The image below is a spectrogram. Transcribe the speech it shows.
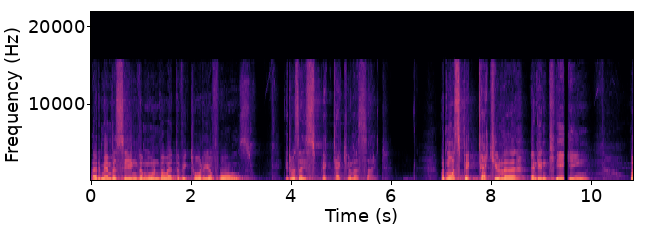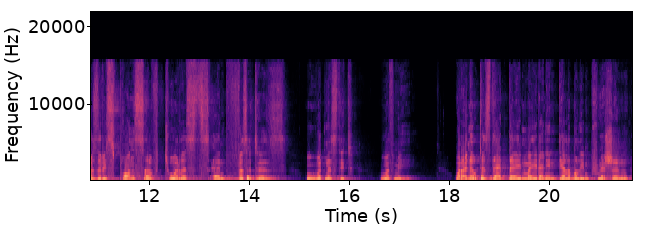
I remember seeing the moonbow at the Victoria Falls. It was a spectacular sight. But more spectacular and intriguing was the response of tourists and visitors who witnessed it with me. What I noticed that day made an indelible impression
